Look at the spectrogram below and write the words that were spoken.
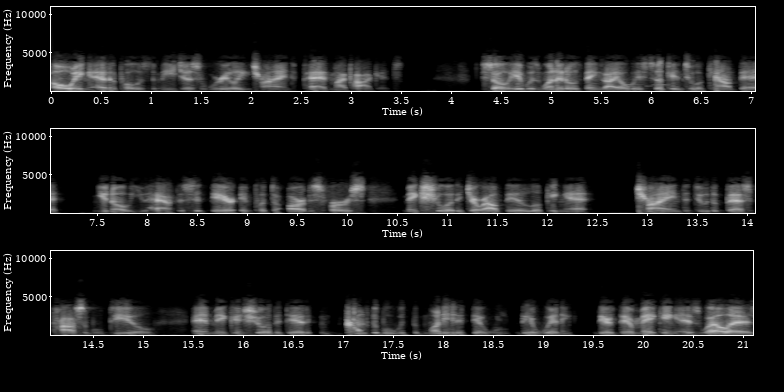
going as opposed to me just really trying to pad my pockets. So it was one of those things I always took into account that, you know, you have to sit there and put the artist first, make sure that you're out there looking at trying to do the best possible deal and making sure that they're comfortable with the money that they're they're winning they're they're making, as well as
